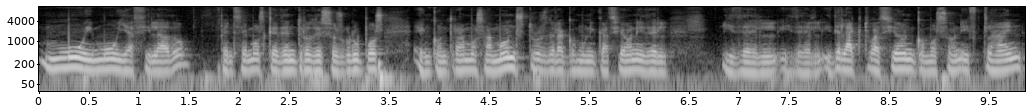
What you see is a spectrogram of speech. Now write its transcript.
muy, muy afilado. Pensemos que dentro de esos grupos encontramos a monstruos de la comunicación y, del, y, del, y, del, y de la actuación como son Yves Klein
